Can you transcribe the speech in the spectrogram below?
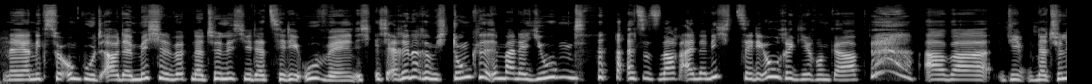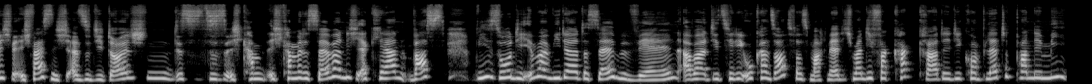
Naja, nichts für ungut, aber der Michel wird natürlich wieder CDU wählen. Ich, ich erinnere mich dunkel in meiner Jugend, als es noch eine Nicht-CDU-Regierung gab. Aber die natürlich, ich weiß nicht, also die Deutschen, das, das, ich, kann, ich kann mir das selber nicht erklären, was, wieso die immer wieder dasselbe wählen, aber die CDU kann sonst was machen. Ich meine, die verkackt gerade die komplette Pandemie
